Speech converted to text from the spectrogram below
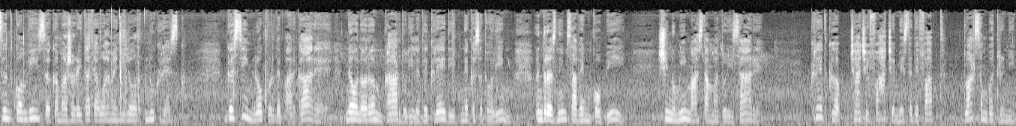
Sunt convinsă că majoritatea oamenilor nu cresc. Găsim locuri de parcare, ne onorăm cardurile de credit, ne căsătorim, îndrăznim să avem copii și numim asta maturizare. Cred că ceea ce facem este, de fapt, doar să îmbătrânim.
